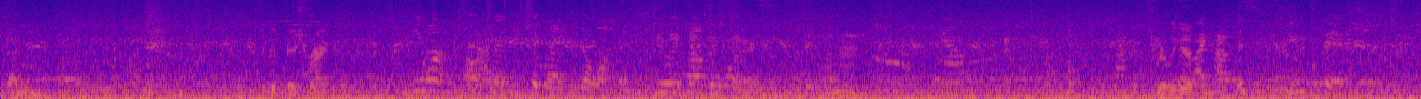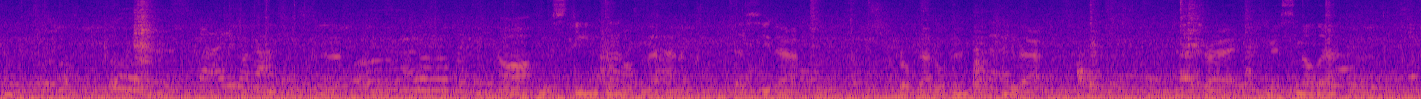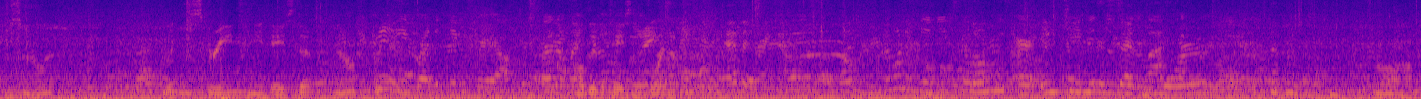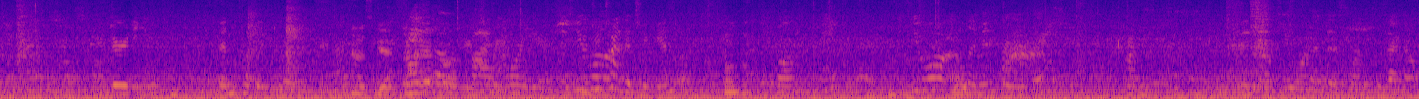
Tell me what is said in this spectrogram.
Mm. It's a good fish fry. you want, I'll trade you chicken if you don't want fish. Do you like catfish better? Mm. It's really good. I have this huge fish. Oh, the steam come off of the haddock. Let's see that. Broke that open. Look at that. Try. You guys smell that? You smell it? Look at the screen. Can you taste it? No? I can't eat breaded things very often. so I don't I'll do the tasting for you. Heaven right now. I want to give you some. Bones are 18 This is their last more Oh, dirty than public roads. that was good. Five more years. Did you try the chicken? Mm-mm. Mom? Did you want a lemon for your fish? I didn't know if you wanted this one because I know.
